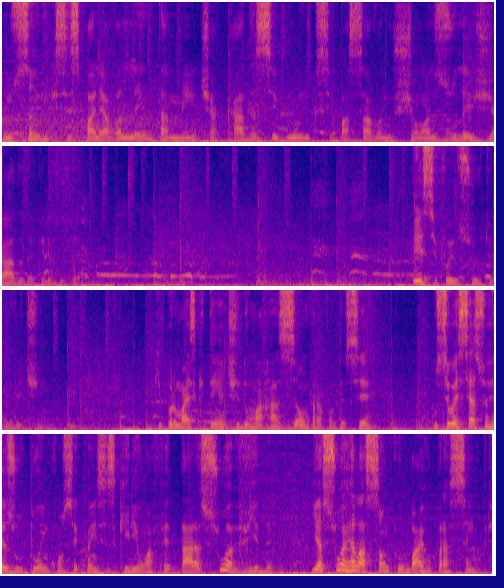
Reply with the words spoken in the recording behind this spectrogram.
Um sangue que se espalhava lentamente a cada segundo que se passava no chão azulejado daquele boteco. Esse foi o surto do Vitinho. que, por mais que tenha tido uma razão para acontecer, o seu excesso resultou em consequências que iriam afetar a sua vida e a sua relação com o bairro para sempre.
